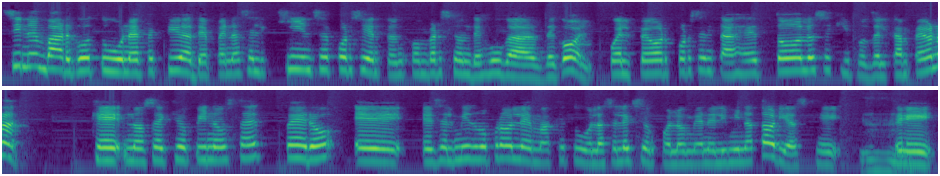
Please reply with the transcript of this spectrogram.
Sin embargo, tuvo una efectividad de apenas el 15% en conversión de jugadas de gol. Fue el peor porcentaje de todos los equipos del campeonato. Que no sé qué opina usted, pero eh, es el mismo problema que tuvo la selección Colombia en eliminatorias, que eh,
